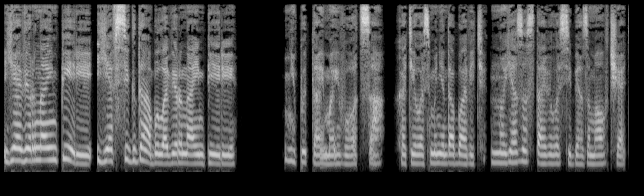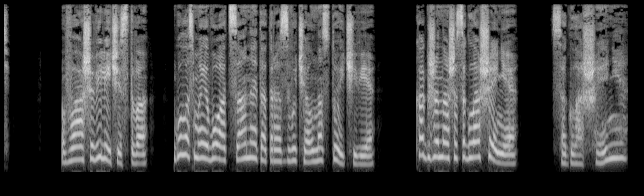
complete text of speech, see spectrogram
«Я верна империи, я всегда была верна империи». «Не пытай моего отца», — хотелось мне добавить, но я заставила себя замолчать. «Ваше Величество!» Голос моего отца на этот раз звучал настойчивее. «Как же наше соглашение?» «Соглашение?»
